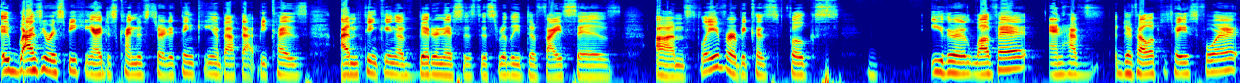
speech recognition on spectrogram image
it, as you were speaking i just kind of started thinking about that because i'm thinking of bitterness as this really divisive um, flavor because folks either love it and have developed a taste for it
